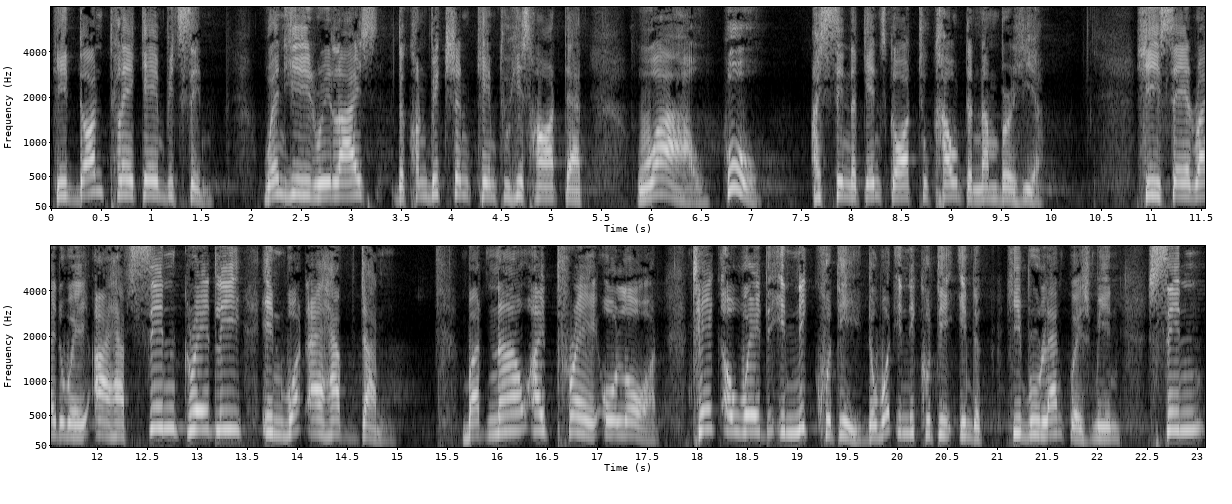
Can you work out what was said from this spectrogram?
He don't play game with sin. When he realized the conviction came to his heart that, wow, who? I sinned against God to count the number here. He said right away, I have sinned greatly in what I have done. But now I pray, O Lord, take away the iniquity. The word iniquity in the Hebrew language means sin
